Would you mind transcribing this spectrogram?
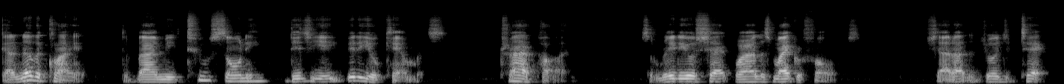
Got another client to buy me two Sony Digi-8 video cameras, tripod, some Radio Shack wireless microphones, Shout out to Georgia Tech.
